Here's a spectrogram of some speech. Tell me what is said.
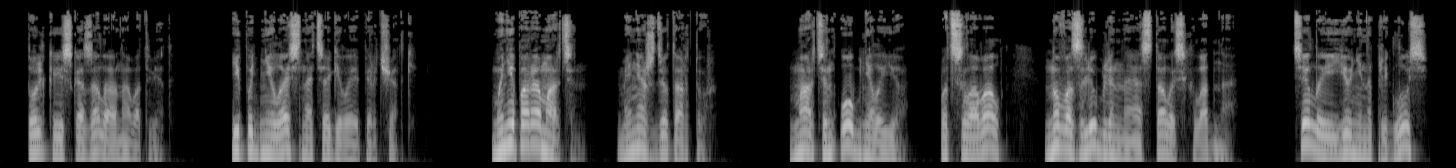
— только и сказала она в ответ. И поднялась, натягивая перчатки. «Мне пора, Мартин. Меня ждет Артур». Мартин обнял ее, поцеловал, но возлюбленная осталась хладна. Тело ее не напряглось,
